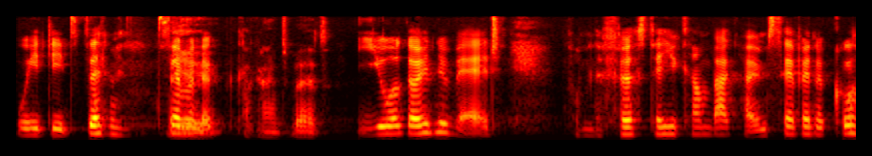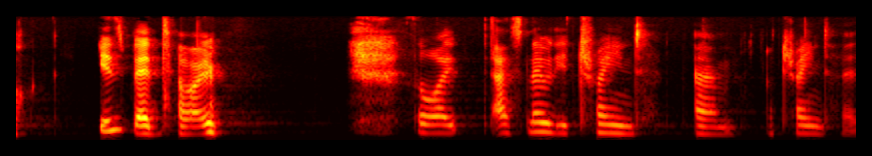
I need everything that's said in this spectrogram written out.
We did seven seven. You o- are going to bed. You are going to bed from the first day you come back home. Seven o'clock is bedtime. So I I slowly trained um I trained her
